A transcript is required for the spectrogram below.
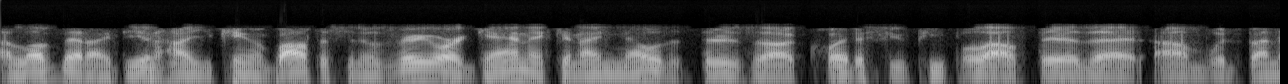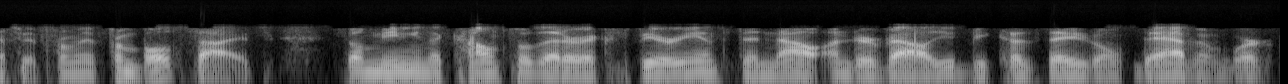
I love that idea and how you came about this, and it was very organic. And I know that there's uh, quite a few people out there that um, would benefit from it from both sides. So meaning the counsel that are experienced and now undervalued because they don't they haven't worked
